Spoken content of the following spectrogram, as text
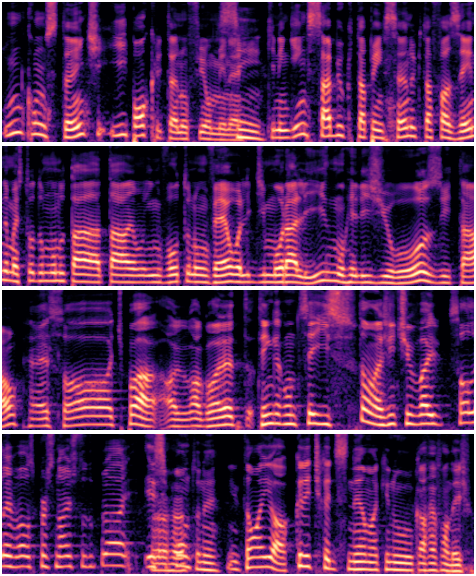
inconstante e hipócrita no filme, né? Sim. Que ninguém sabe o que tá pensando, o que tá fazendo, mas todo mundo tá, tá envolto num véu ali de moralismo religioso e tal. É só, tipo, ah, agora tem que acontecer isso. Então a gente vai só levar os personagens tudo pra esse Aham. ponto, né? Então aí, ó, crítica de cinema aqui no Café Foundation.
